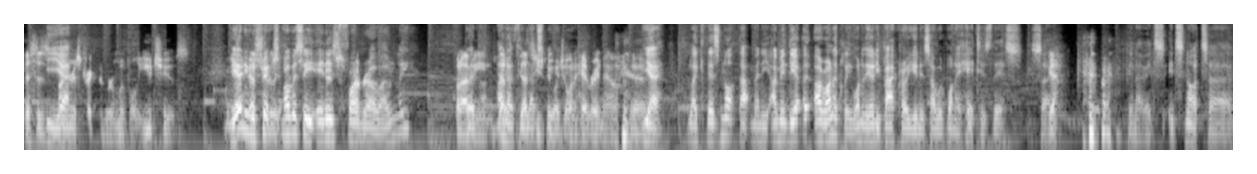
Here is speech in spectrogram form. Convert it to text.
This is Yeah. unrestricted removal. You choose. The Yeah, only restriction, really- obviously, it is it's front front row. row only. But I But mean, I that's, don't think that's that's usually what you want to hit right now. Yeah. Yeah, like there's not that many. I mean, the uh, ironically, one of the only back row units I would want to hit is this. So Yeah. You know, it's it's not. Uh,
